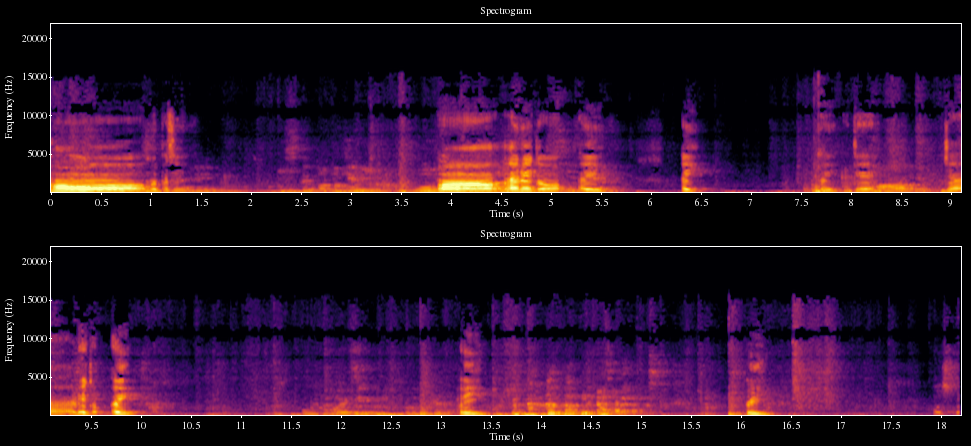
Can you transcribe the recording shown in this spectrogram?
おー、もう一発。あー、はい、レート。はい。はい。はい、オッケー。じゃあ、レート。はい。はい。はい。もうち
